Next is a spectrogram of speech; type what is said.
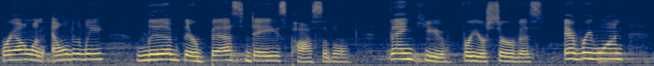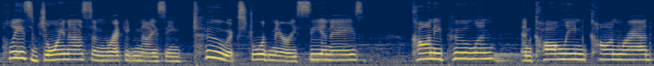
frail and elderly live their best days possible. Thank you for your service. Everyone, please join us in recognizing two extraordinary CNAs, Connie Poulin and Colleen Conrad,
